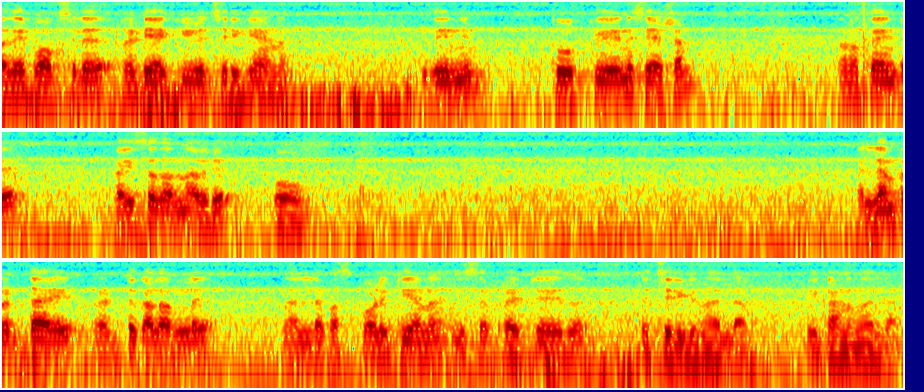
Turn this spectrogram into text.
അതേ ബോക്സിൽ റെഡിയാക്കി വെച്ചിരിക്കുകയാണ്. ഇതിനും തൂക്കിയതിന് ശേഷം നമുക്കതിന്റെ പൈസ തന്ന് അവർ പോവും. എല്ലാം റെഡായി റെഡ് കളറിൽ നല്ല ഫസ്റ്റ് ക്വാളിറ്റിയാണ് ഈ സെപ്പറേറ്റ് ചെയ്ത് വെച്ചിരിക്കുന്നതെല്ലാം ഈ കാണുന്നതെല്ലാം.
